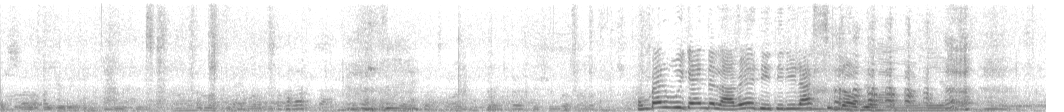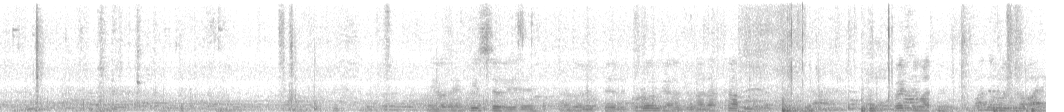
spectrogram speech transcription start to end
La. Un bel weekend là, vedi? Ti rilassi proprio. Mamma mia. Questo è allora, per coloro che hanno giocato a calcio. Questo va- quando vuoi trovare?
